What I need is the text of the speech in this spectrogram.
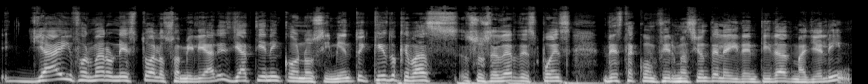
¿ya informaron esto a los familiares? ¿Ya tienen conocimiento? ¿Y qué es lo que va a suceder después de esta confirmación de la identidad, Mayeli?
